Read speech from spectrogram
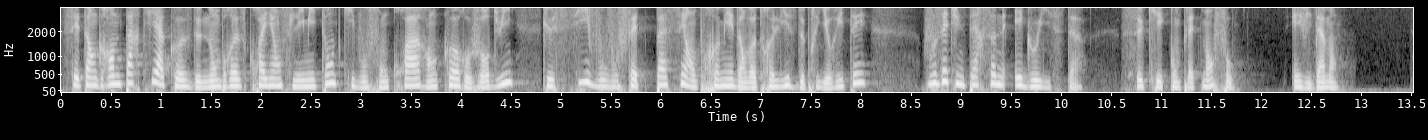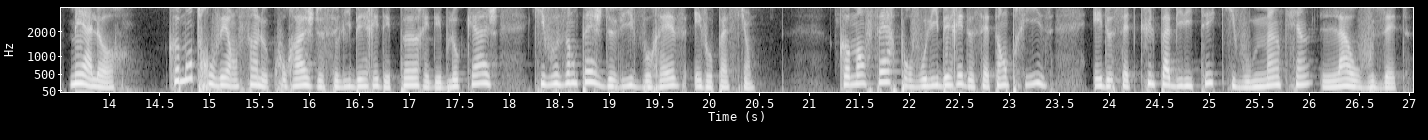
c'est en grande partie à cause de nombreuses croyances limitantes qui vous font croire encore aujourd'hui que si vous vous faites passer en premier dans votre liste de priorités, vous êtes une personne égoïste, ce qui est complètement faux, évidemment. Mais alors, comment trouver enfin le courage de se libérer des peurs et des blocages qui vous empêchent de vivre vos rêves et vos passions? Comment faire pour vous libérer de cette emprise et de cette culpabilité qui vous maintient là où vous êtes?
